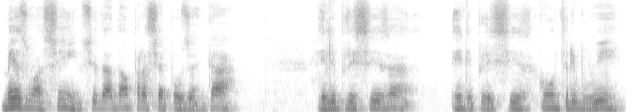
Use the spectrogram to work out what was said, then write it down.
mesmo assim, o cidadão para se aposentar, ele precisa, ele precisa contribuir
